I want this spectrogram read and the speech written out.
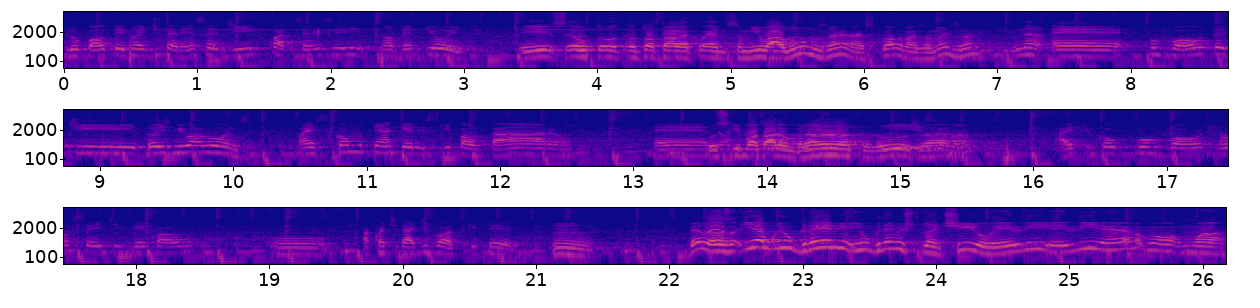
no qual teve uma diferença de 498. E o, o, o total é, é- são mil alunos, né? Na escola, mais ou menos, né? Não, é por volta de 2 mil alunos. Mas como tem aqueles que faltaram. é, Os que votaram branco, luz, Isso, né? Aí ficou por volta, não sei dizer qual o, a quantidade de votos que teve. Hum. Beleza. E, o- e o Grêmio, e o Grêmio Estudantil, ele, ele é uma,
